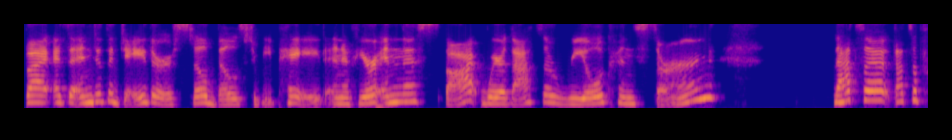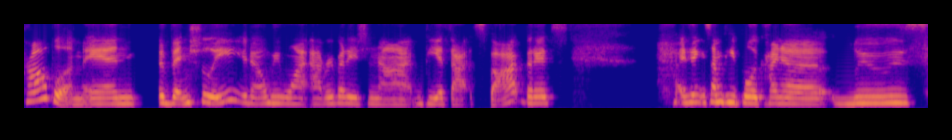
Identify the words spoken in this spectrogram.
But at the end of the day, there are still bills to be paid. And if you're in this spot where that's a real concern, that's a that's a problem and eventually you know we want everybody to not be at that spot but it's i think some people kind of lose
